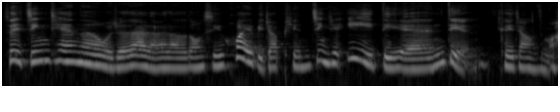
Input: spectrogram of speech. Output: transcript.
所以今天呢，我觉得再聊一聊的东西会比较偏进阶一点点，可以这样子吗？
